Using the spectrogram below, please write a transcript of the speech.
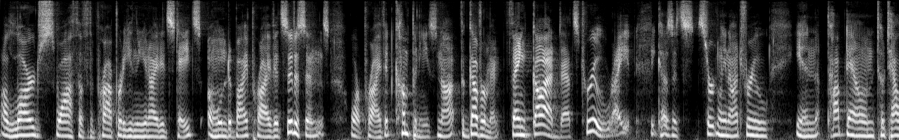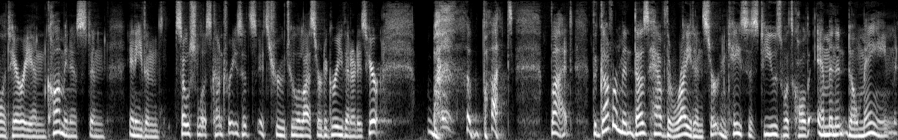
a large swath of the property in the United States owned by private citizens or private companies, not the government. Thank God that's true, right? Because it's certainly not true in top down totalitarian communist and, and even socialist countries. It's, it's true to a lesser degree than it is here. but but the government does have the right in certain cases to use what's called eminent domain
